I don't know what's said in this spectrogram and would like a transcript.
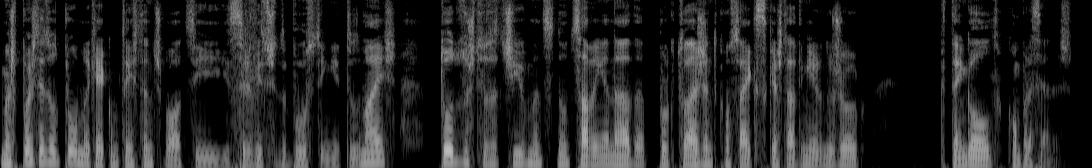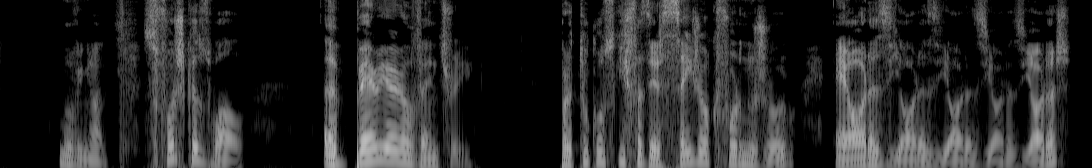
Mas depois tens outro problema que é como tens tantos bots e serviços de boosting e tudo mais, todos os teus achievements não te sabem a nada porque toda a gente consegue se gastar dinheiro no jogo que tem gold, compra cenas. Moving on. Se fores casual, a barrier of entry para tu conseguires fazer seja o que for no jogo é horas e horas e horas e horas e horas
